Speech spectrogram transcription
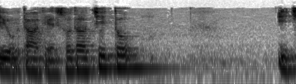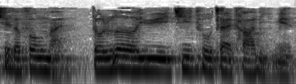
第五大点说到基督，一切的丰满都乐于居住在它里面。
